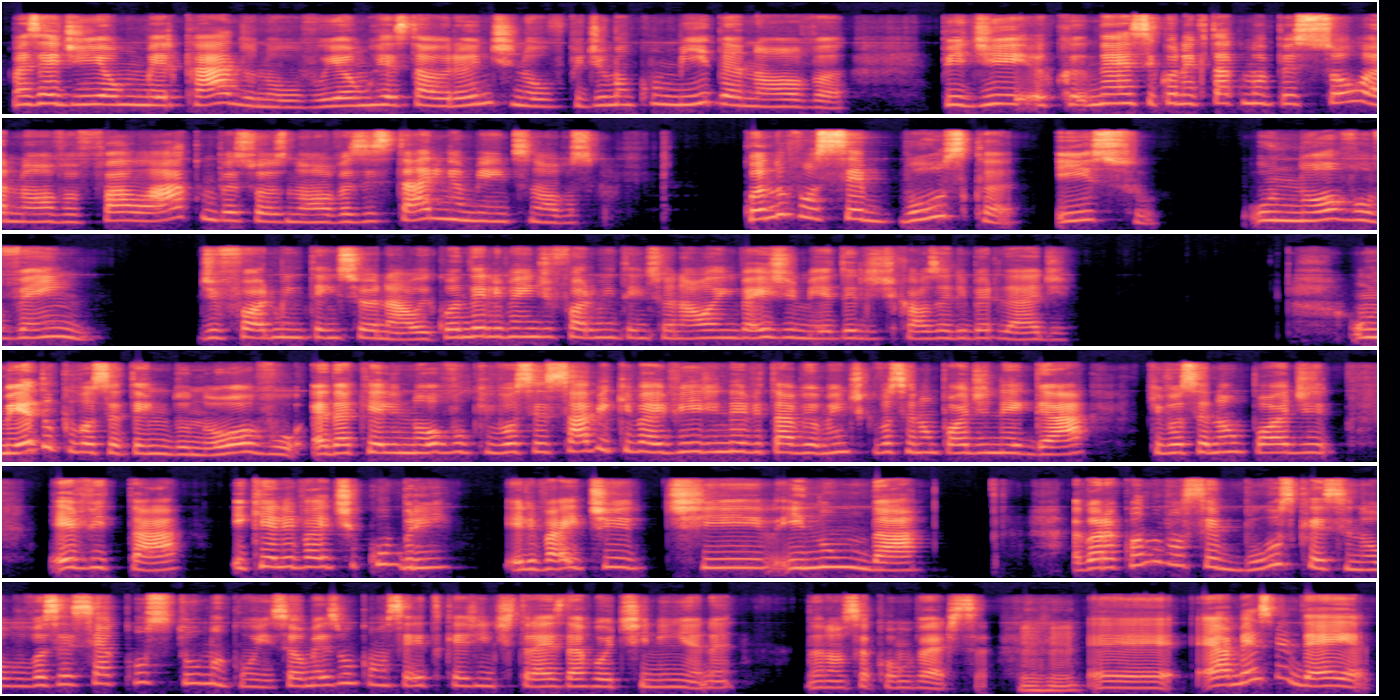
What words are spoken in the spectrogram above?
Mas é de ir a um mercado novo, ir a um restaurante novo, pedir uma comida nova, pedir, né, se conectar com uma pessoa nova, falar com pessoas novas, estar em ambientes novos. Quando você busca isso, o novo vem de forma intencional. E quando ele vem de forma intencional, ao invés de medo, ele te causa liberdade. O medo que você tem do novo é daquele novo que você sabe que vai vir inevitavelmente, que você não pode negar, que você não pode evitar e que ele vai te cobrir, ele vai te, te inundar. Agora, quando você busca esse novo, você se acostuma com isso. É o mesmo conceito que a gente traz da rotininha, né? da nossa conversa. Uhum. É, é a mesma ideia.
